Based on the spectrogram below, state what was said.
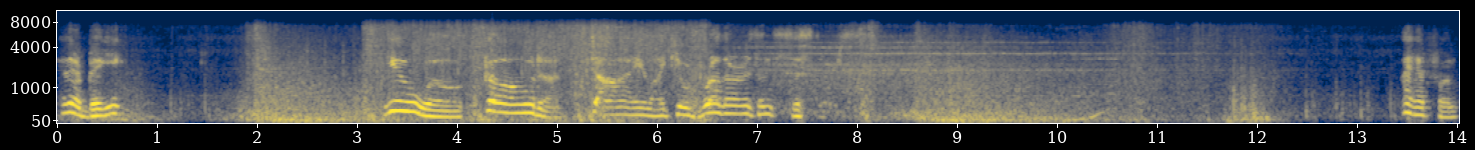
Hey there, Biggie. You will go to die like your brothers and sisters. I had fun.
